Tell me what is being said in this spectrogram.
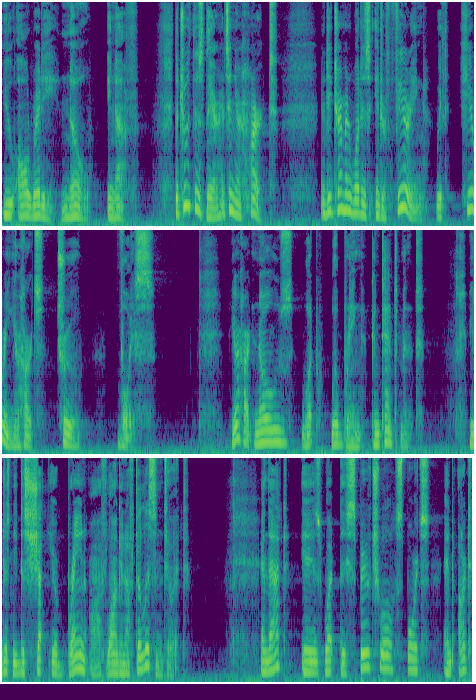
You already know enough. The truth is there, it's in your heart and determine what is interfering with hearing your heart's true voice. Your heart knows what will bring contentment. You just need to shut your brain off long enough to listen to it. And that is what the spiritual, sports, and art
